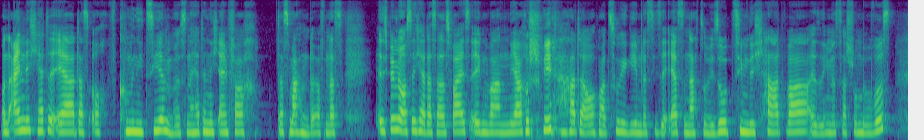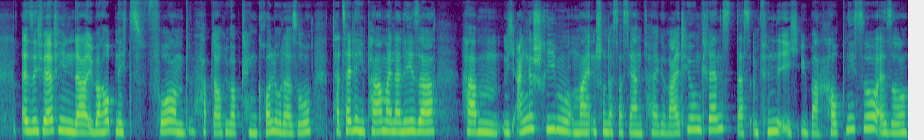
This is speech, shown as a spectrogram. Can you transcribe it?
Und eigentlich hätte er das auch kommunizieren müssen. Er hätte nicht einfach das machen dürfen. Das Ich bin mir auch sicher, dass er das weiß. Irgendwann, Jahre später, hat er auch mal zugegeben, dass diese erste Nacht sowieso ziemlich hart war. Also ihm ist das schon bewusst. Also ich werfe ihm da überhaupt nichts vor und habe da auch überhaupt keinen Groll oder so. Tatsächlich ein paar meiner Leser haben mich angeschrieben und meinten schon, dass das ja an Vergewaltigung grenzt. Das empfinde ich überhaupt nicht so. Also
